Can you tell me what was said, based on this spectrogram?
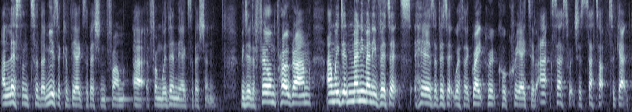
and listen to the music of the exhibition from, uh, from within the exhibition. We did a film program and we did many, many visits. Here's a visit with a great group called Creative Access, which is set up to get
